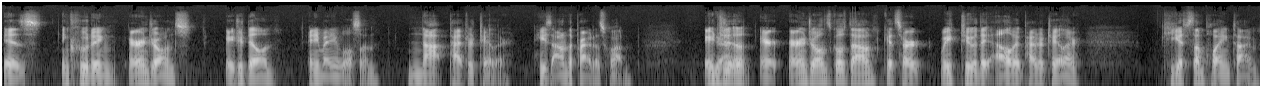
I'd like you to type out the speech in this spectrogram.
is including Aaron Jones, AJ Dillon, and Emmanuel Wilson, not Patrick Taylor. He's on the practice squad. AJ, Aaron- Aaron Jones goes down, gets hurt. Week two, they elevate Patrick Taylor. He gets some playing time.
